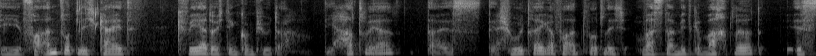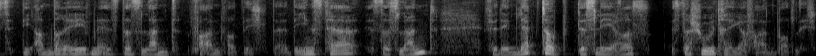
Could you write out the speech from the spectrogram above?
die Verantwortlichkeit quer durch den Computer. Die Hardware, da ist der Schulträger verantwortlich. Was damit gemacht wird, ist die andere Ebene, ist das Land verantwortlich. Der Dienstherr ist das Land. Für den Laptop des Lehrers ist der Schulträger verantwortlich.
